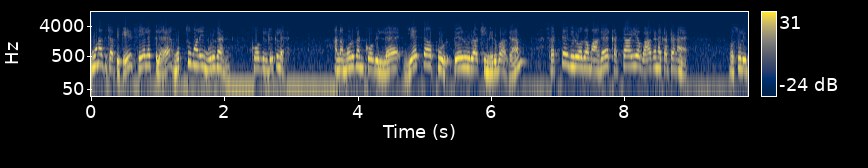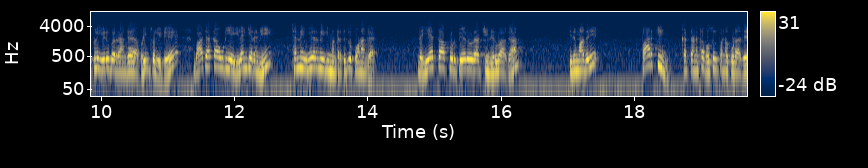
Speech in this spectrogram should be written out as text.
மூணாவது டாபிக் சேலத்தில் முத்துமலை முருகன் கோவில் இருக்குல்ல? அந்த முருகன் கோவிலில் ஏத்தாப்பூர் பேரூராட்சி நிர்வாகம் சட்டவிரோதமாக கட்டாய வாகன கட்டண வசூலிப்பில் ஈடுபடுறாங்க அப்படின்னு சொல்லிட்டு பாஜகவுடைய இளைஞரணி சென்னை உயர்நீதிமன்றத்துக்கு போனாங்க. இந்த ஏத்தாப்பூர் பேரூராட்சி நிர்வாகம் இது மாதிரி பார்க்கிங் கட்டணத்தை வசூல் பண்ணக்கூடாது.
